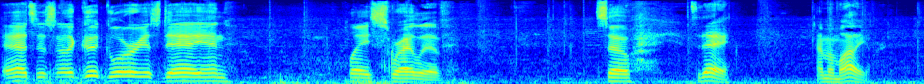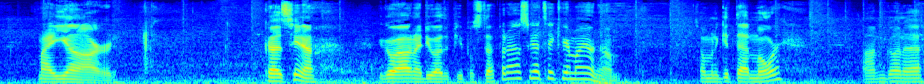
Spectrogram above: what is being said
Yeah, it's just another good, glorious day in place where I live. So, today, I'm in my yard. My yard. Because, you know, I go out and I do other people's stuff, but I also gotta take care of my own home. So I'm gonna get that mower. I'm gonna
